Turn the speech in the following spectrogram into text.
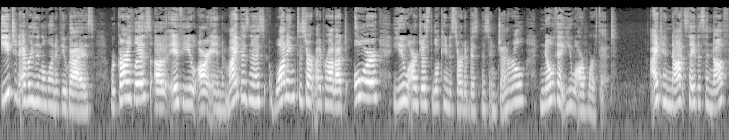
each and every single one of you guys, regardless of if you are in my business wanting to start my product or you are just looking to start a business in general, know that you are worth it. I cannot say this enough,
